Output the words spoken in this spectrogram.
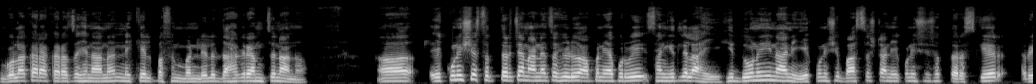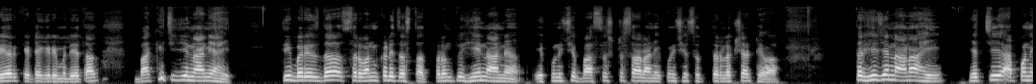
गोलाकार आकाराचं हे नाणं निकेल पासून बनलेलं दहा ग्रॅमचं नाणं. एकोणीसशे सत्तरच्या नाण्याचा व्हिडिओ आपण यापूर्वी सांगितलेला आहे. ही दोनही नाणी एकोणीसशे बासष्ट आणि एकोणीसशे सत्तर स्केअर रेअर कॅटेगरीमध्ये येतात. बाकीची जी नाणी आहेत ती बरेचदा सर्वांकडेच असतात. परंतु हे नाणं एकोणीसशे बासष्ट साल आणि एकोणीसशे सत्तर लक्षात ठेवा. तर हे जे नाणं आहे याची आपण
